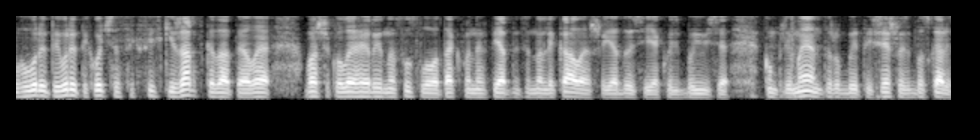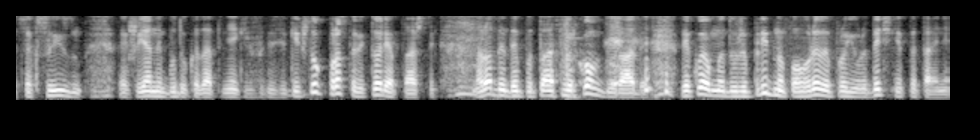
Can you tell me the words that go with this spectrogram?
говорити, говорити, хочеться сексистський жарт сказати, але ваша колега Ірина Суслова так мене в п'ятницю налякала, що я досі якось боюся комплімент зробити, ще щось, бо скажуть сексизм. Так що я не буду казати ніяких сексистських штук. Просто Вікторія Пташник, народний депутат Верховної Ради, з якою ми дуже плідно поговорили про юридичні питання.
